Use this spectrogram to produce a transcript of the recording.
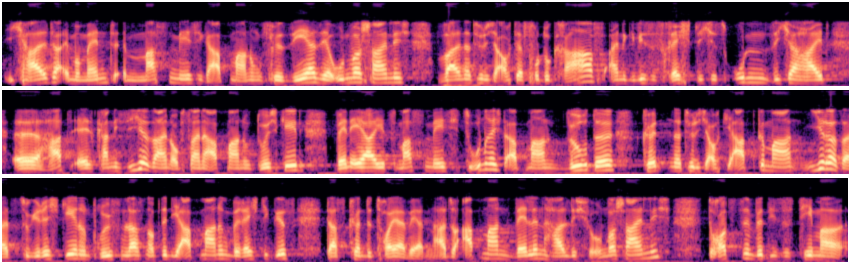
Ich halte im Moment massenmäßige Abmahnungen für sehr, sehr unwahrscheinlich, weil natürlich auch der Fotograf eine gewisse rechtliches Unsicherheit äh, hat. Er kann nicht sicher sein, ob seine Abmahnung durchgeht. Wenn er jetzt massenmäßig zu Unrecht abmahnen würde, könnten natürlich auch die Abgemahnten ihrerseits zu Gericht gehen und prüfen lassen, ob denn die Abmahnung berechtigt ist. Das könnte teuer werden. Also Abmahnwellen halte ich für unwahrscheinlich. Trotzdem wird dieses Thema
